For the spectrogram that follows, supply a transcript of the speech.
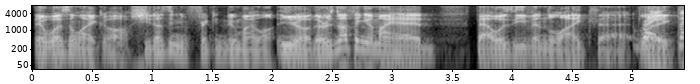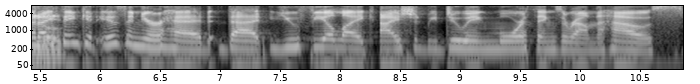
It wasn't like, oh, she doesn't even freaking do my lawn. You know, there was nothing in my head that was even like that. Right, Like, but you I think it is in your head that you feel like I should be doing more things around the house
